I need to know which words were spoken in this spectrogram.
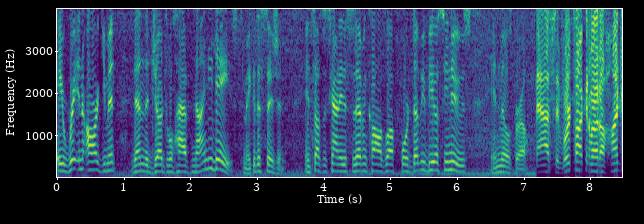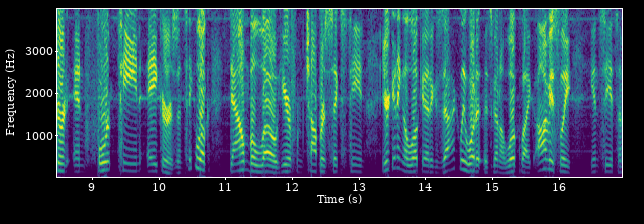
a written argument. Then the judge will have 90 days to make a decision. In Sussex County, this is Evan Koslof for WBOC News in Millsboro. Massive. We're talking about 114 acres. And take a look down below here from Chopper 16. You're getting a look at exactly what it's going to look like. Obviously, you can see it's a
